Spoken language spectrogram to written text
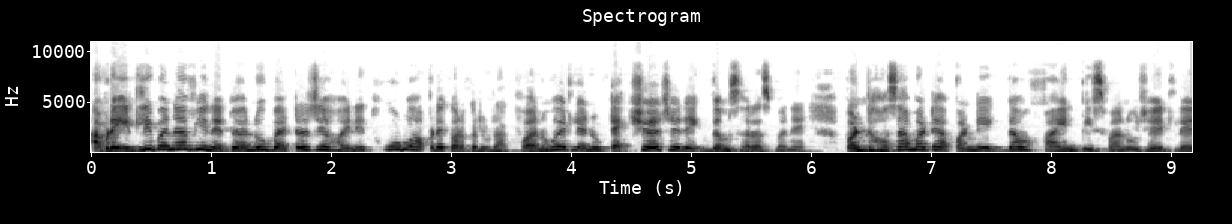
આપણે ઇડલી બનાવીએ ને તો એનું બેટર જે હોય ને થોડું આપણે કરકરું રાખવાનું હોય એટલે એનું ટેક્સચર છે ને એકદમ સરસ બને. પણ ઢોસા માટે આપણને એકદમ ફાઇન પીસવાનું છે એટલે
